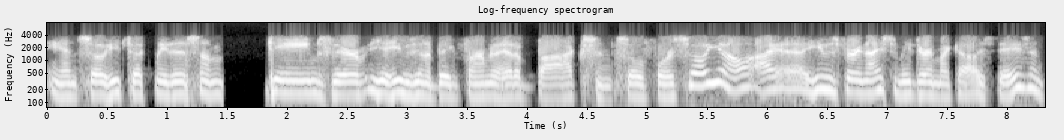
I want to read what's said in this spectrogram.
And so he took me to some games there. Yeah, he was in a big firm that had a box and so forth. So you know, I uh, he was very nice to me during my college days, and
